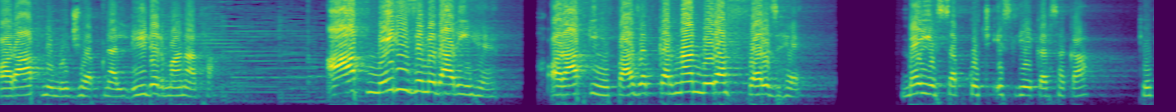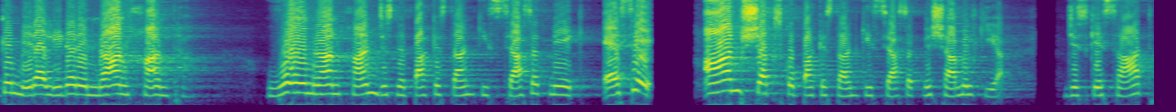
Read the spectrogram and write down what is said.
और आपने मुझे अपना लीडर माना था। आप मेरी ज़िम्मेदारी हैं और आपकी हिफाजत करना मेरा फ़र्ज़ है। मैं ये सब कुछ इसलिए कर सका क्योंकि मेरा लीडर इमरान खान था। वो इमरान खान जिसने पाकिस्तान की सियासत में एक ऐसे आम शख्स को पाकिस्तान की सियासत में शामिल किया, जिसके साथ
